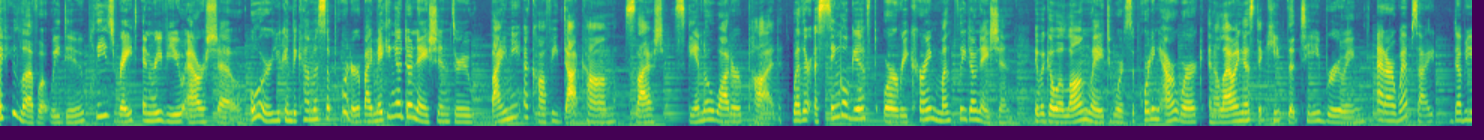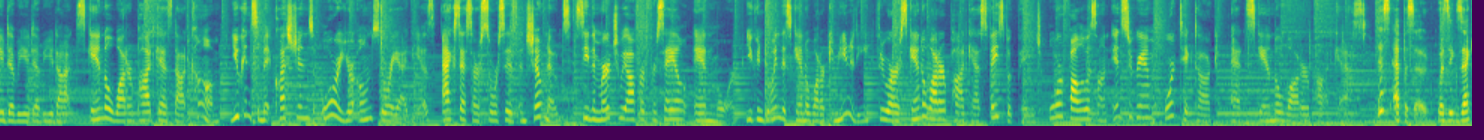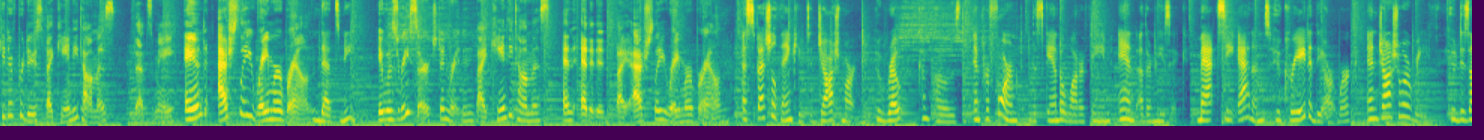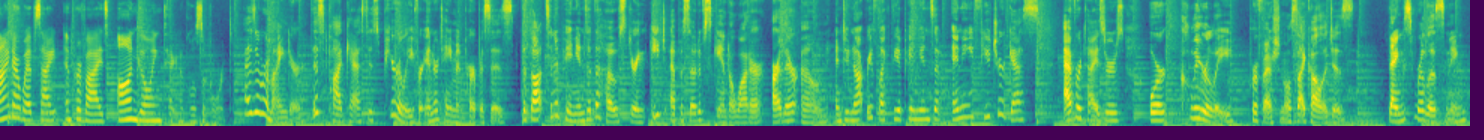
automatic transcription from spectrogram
If you love what we do, please rate and review our show. Or you can become a supporter by making a donation through buymeacoffee.com slash scandalwaterpod. Whether a single gift or a recurring monthly donation, It would go a long way towards supporting our work and allowing us to keep the tea brewing. At our website, www.scandalwaterpodcast.com, you can submit questions or your own story ideas, access our sources and show notes, see the merch we offer for sale, and more. You can join the Scandal Water community through our Scandal Water Podcast Facebook page or follow us on Instagram or TikTok at Scandal Water Podcast. This episode was executive produced by Candy Thomas, that's me, and Ashley Raymer Brown. That's me. It was researched and written by Candy Thomas and edited by Ashley Raymer Brown. A special thank you to Josh Martin, who wrote, composed, and performed the Scandal Water theme and other music, Matt C. Adams, who created the artwork, and Joshua Reith, who designed our website and provides ongoing technical support. As a reminder, this podcast is purely for entertainment purposes. The thoughts and opinions of the host during each episode of Scandal Water are their own and do not reflect the opinions of any future guests, advertisers, or clearly professional psychologists. Thanks for listening.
